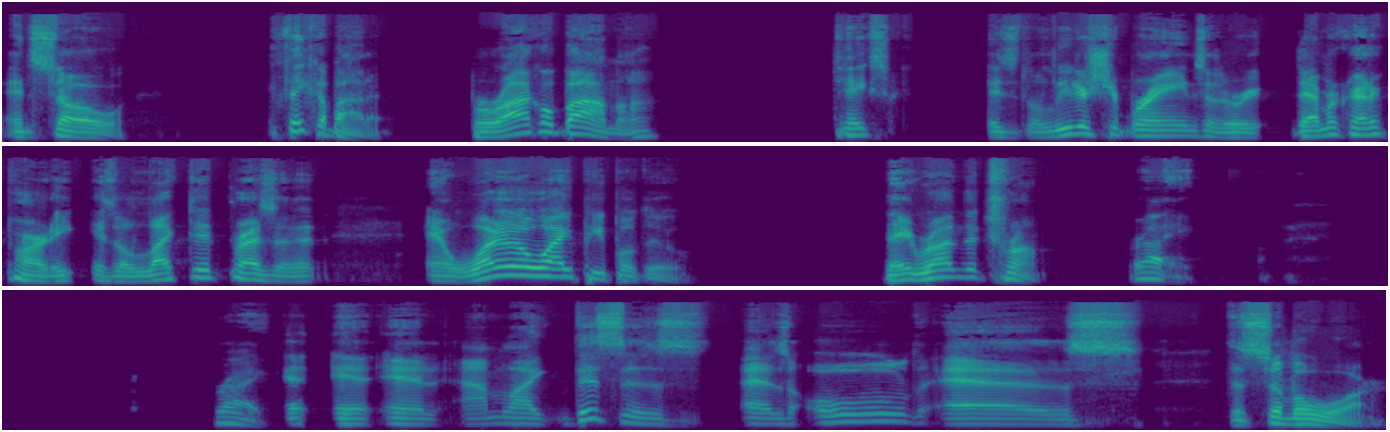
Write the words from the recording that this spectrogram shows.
and so think about it. Barack Obama takes is the leadership reins of the Democratic Party, is elected president, and what do the white people do? They run the Trump. Right. Right. And, and, and I'm like, this is as old as the Civil War.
